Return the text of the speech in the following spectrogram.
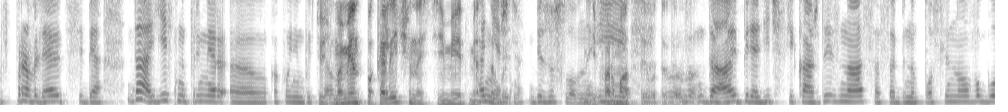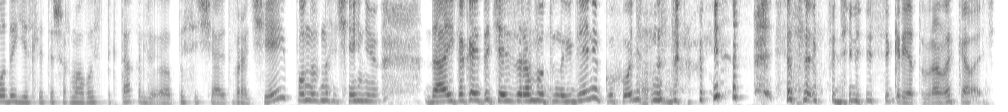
вправляют себя. Да, есть, например, э, какой-нибудь. То есть момент покалеченности имеет место Конечно, быть. безусловно. Деформации и, вот это. Вот. Да, и периодически каждый из нас, особенно после Нового года, если это шармовой спектакль, э, посещают врачей по назначению, да, и какая-то часть заработанных денег уходит на здоровье. Я с вами поделюсь секретом, Роман Николаевич.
